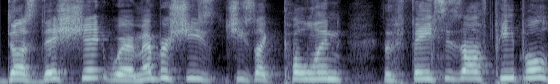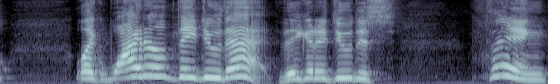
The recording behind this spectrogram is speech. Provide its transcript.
does this shit where remember she's she's like pulling the faces off people? Like why don't they do that? They got to do this thing.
